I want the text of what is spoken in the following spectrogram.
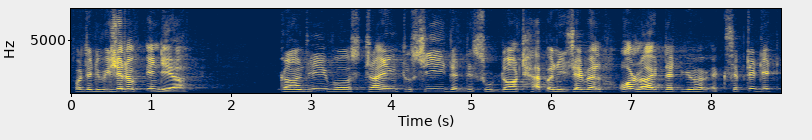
for the division of India, Gandhi was trying to see that this would not happen. He said, Well, all right, that you have accepted it,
